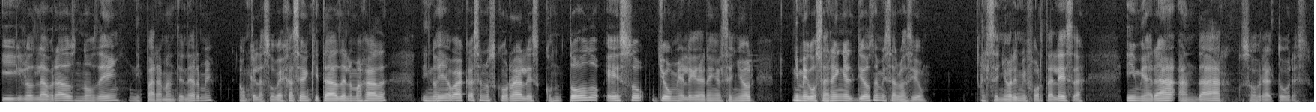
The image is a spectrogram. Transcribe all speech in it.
y los labrados no den ni para mantenerme, aunque las ovejas sean quitadas de la majada y no haya vacas en los corrales, con todo eso yo me alegraré en el Señor y me gozaré en el Dios de mi salvación. El Señor es mi fortaleza y me hará andar sobre alturas.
